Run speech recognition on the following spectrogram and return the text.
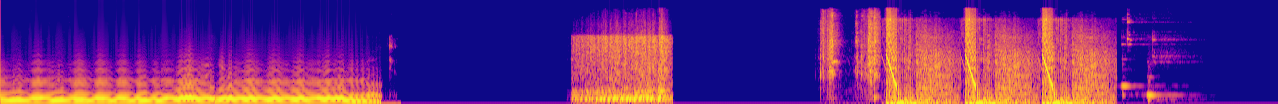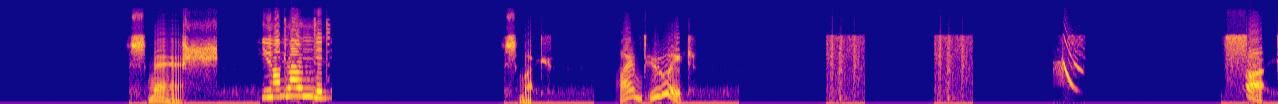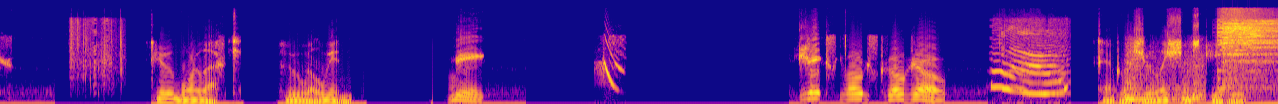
Smash. You grounded. Smack. I'm doing. It. Fuck. Two more left. Who will win? Me. Jake Slow Slow Joe. Congratulations, Kitty.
